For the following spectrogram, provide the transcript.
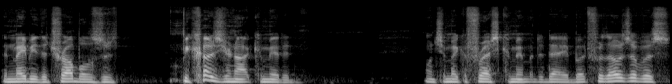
then maybe the troubles is because you're not committed. Why don't you make a fresh commitment today? But for those of us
